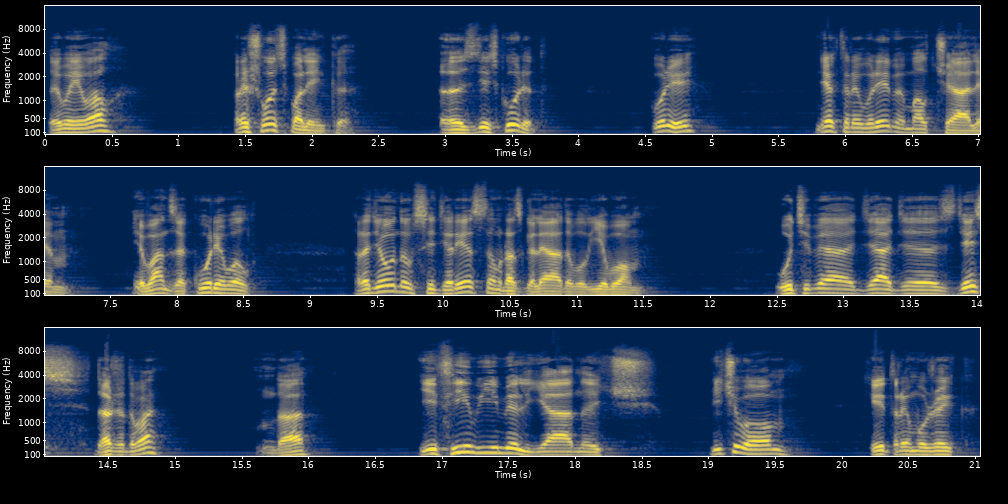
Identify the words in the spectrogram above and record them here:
Ты воевал?» «Пришлось маленько. Э, здесь курят?» «Кури». Некоторое время молчали. Иван закуривал. Родионов с интересом разглядывал его. «У тебя дядя здесь? Даже два?» «Да». «Ефим Емельяныч. Ничего, хитрый мужик».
